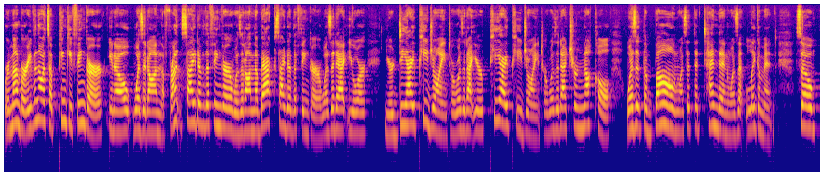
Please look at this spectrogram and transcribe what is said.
Remember, even though it's a pinky finger, you know, was it on the front side of the finger? Was it on the back side of the finger? Was it at your your DIP joint or was it at your PIP joint or was it at your knuckle? Was it the bone? Was it the tendon? Was it ligament? So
